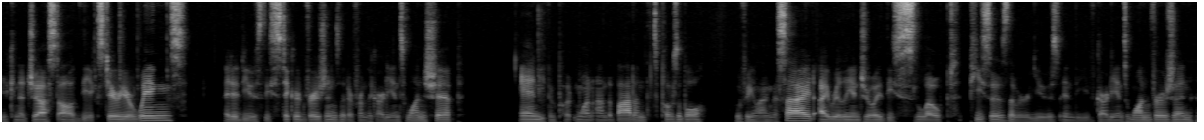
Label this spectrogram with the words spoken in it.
you can adjust all of the exterior wings. I did use the stickered versions that are from the Guardians 1 ship, and even put one on the bottom that's posable. Moving along the side, I really enjoyed the sloped pieces that were used in the Guardians 1 version.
